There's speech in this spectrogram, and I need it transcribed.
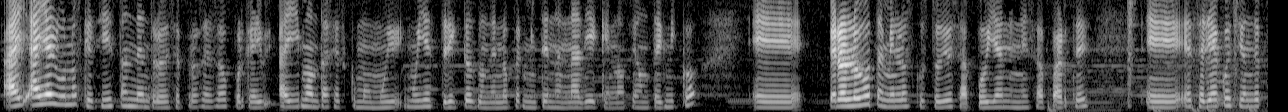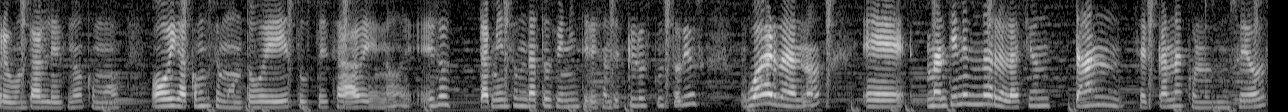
hay, hay algunos que sí están dentro de ese proceso porque hay, montajes como muy, muy estrictos donde no permiten a nadie que no sea un técnico. Eh, pero luego también los custodios apoyan en esa parte. Eh, sería cuestión de preguntarles, ¿no? Como, oiga, ¿cómo se montó esto? Usted sabe, ¿no? Esos también son datos bien interesantes que los custodios guardan, ¿no? Eh, mantienen una relación tan cercana con los museos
